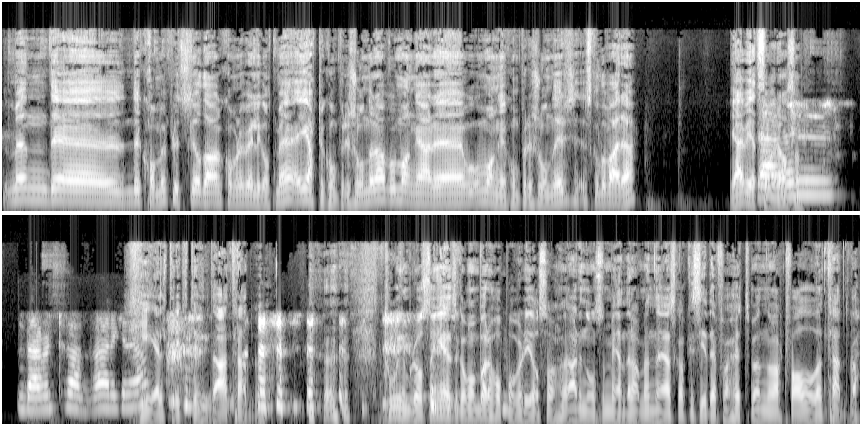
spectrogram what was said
men det, det kommer plutselig, og da kommer det veldig godt med. Hjertekompresjoner, da? Hvor mange, det, hvor mange kompresjoner skal det være? Jeg vet svaret, altså. Det er vel 30, er det ikke det? Helt riktig. Det er 30. to innblåsninger, så kan man bare hoppe over de også. Er det noen som mener, det? Men jeg skal ikke si det for høyt, men i hvert fall 30.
